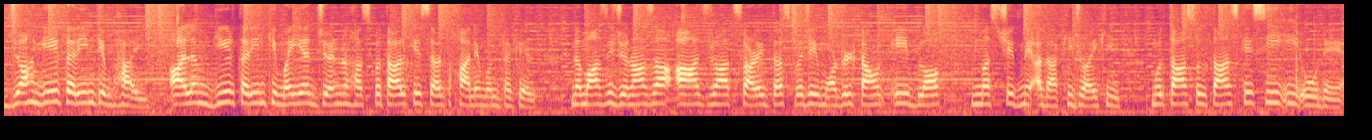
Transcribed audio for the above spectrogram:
जहांगीर तरीन के भाई, आलमगीर तरीन की मैयत जनरल हस्पताल के सर्द खाने मुंतकिल। नमाजी जनाजा आज रात साढ़े दस बजे मॉडल टाउन ए ब्लॉक मस्जिद में अदा की जाएगी। मुल्तान सुल्तान के सीईओ ने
